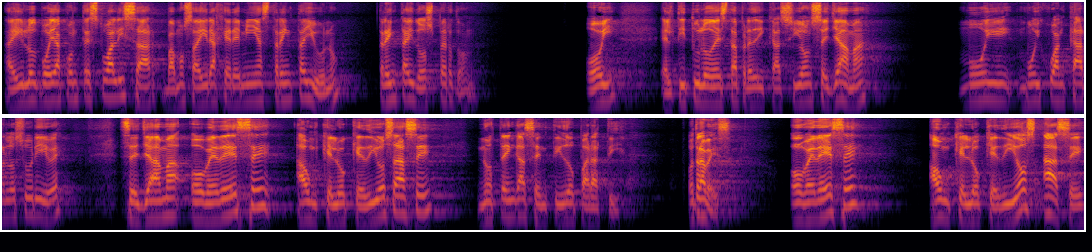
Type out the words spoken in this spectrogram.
ahí los voy a contextualizar, vamos a ir a Jeremías 31, 32, perdón. Hoy el título de esta predicación se llama muy, muy Juan Carlos Uribe, se llama Obedece aunque lo que Dios hace no tenga sentido para ti. Otra vez, obedece aunque lo que Dios hace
